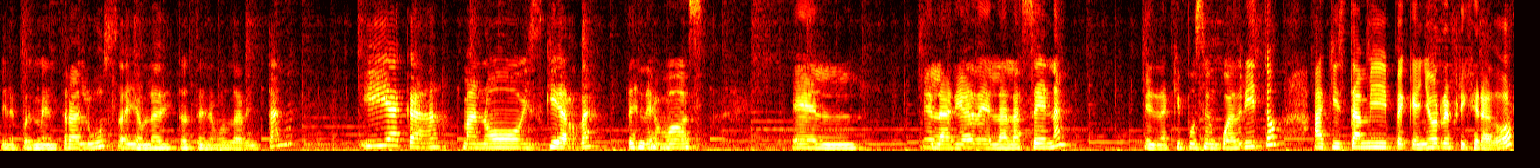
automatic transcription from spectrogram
Miren, pues me entra luz. Ahí a un ladito tenemos la ventana. Y acá, mano izquierda, tenemos el, el área de la alacena. Miren, aquí puse un cuadrito. Aquí está mi pequeño refrigerador.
